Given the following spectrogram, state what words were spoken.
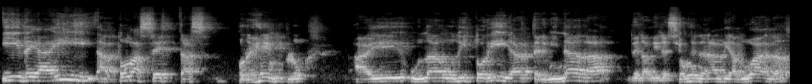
Y de ahí a todas estas, por ejemplo, hay una auditoría terminada de la Dirección General de Aduanas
